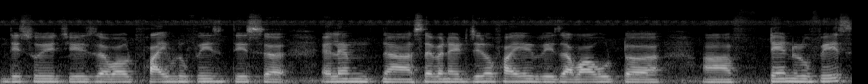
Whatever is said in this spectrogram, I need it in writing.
this switch is about 5 rupees. This uh, LM7805 is about uh, uh, 10 rupees.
